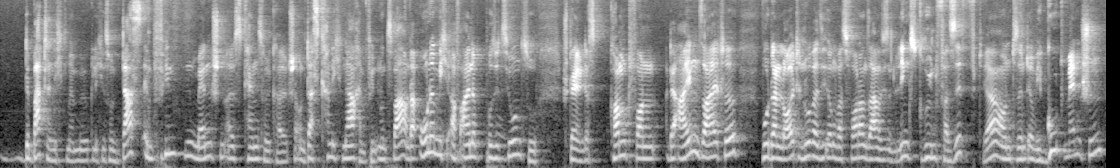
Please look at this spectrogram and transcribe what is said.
Debatte nicht mehr möglich ist. Und das empfinden Menschen als Cancel Culture. Und das kann ich nachempfinden. Und zwar, und ohne mich auf eine Position zu stellen. Das kommt von der einen Seite, wo dann Leute, nur weil sie irgendwas fordern, sagen, sie sind linksgrün versifft ja, und sind irgendwie Gutmenschen.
